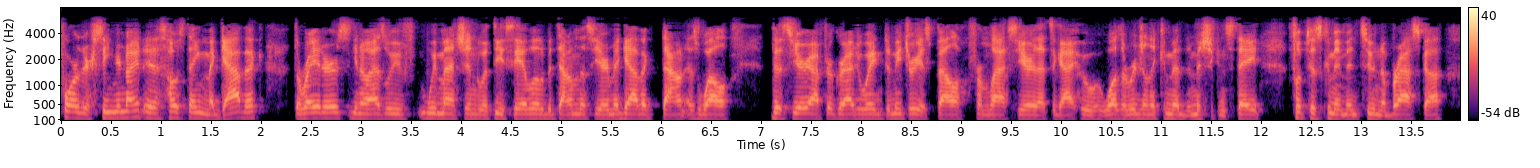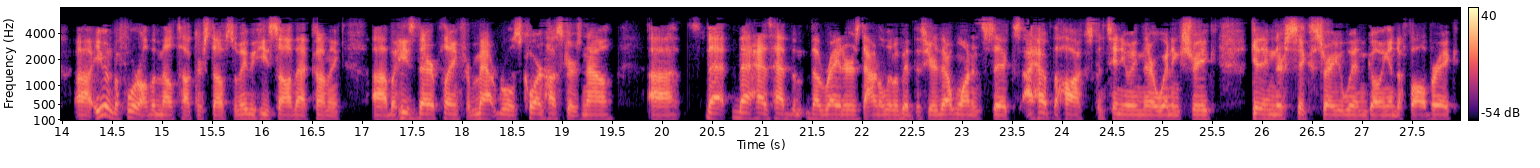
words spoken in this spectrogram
for their senior night is hosting McGavock. The Raiders, you know, as we've we mentioned with DCA a little bit down this year, McGavock down as well this year after graduating. Demetrius Bell from last year, that's a guy who was originally committed to Michigan State, flipped his commitment to Nebraska, uh, even before all the Mel Tucker stuff. So maybe he saw that coming. Uh, but he's there playing for Matt Rhule's Cornhuskers now. Uh, that that has had the, the, Raiders down a little bit this year. They're one and six. I have the Hawks continuing their winning streak, getting their sixth straight win going into fall break.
